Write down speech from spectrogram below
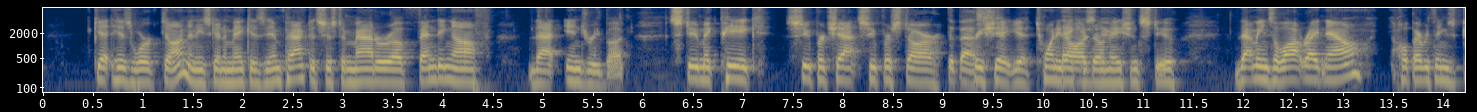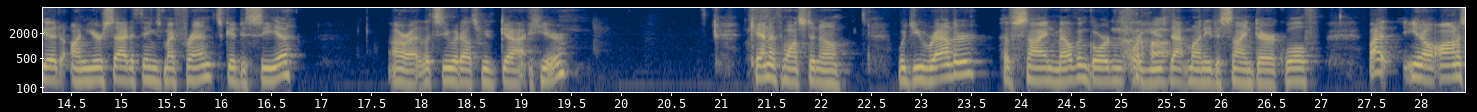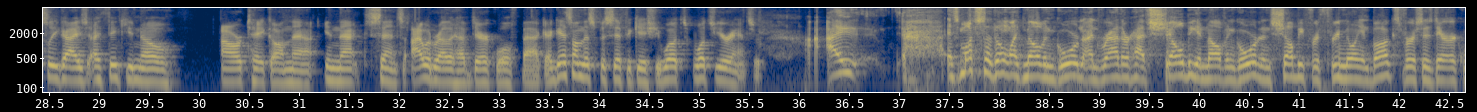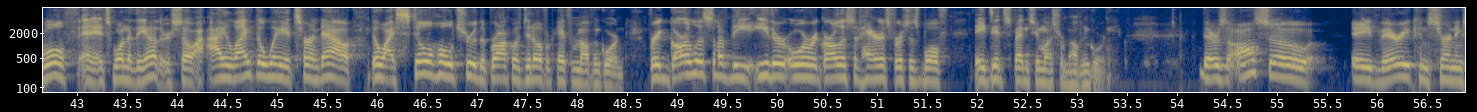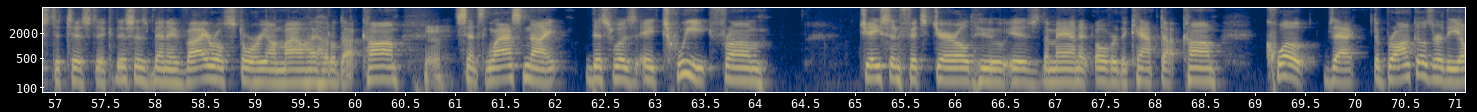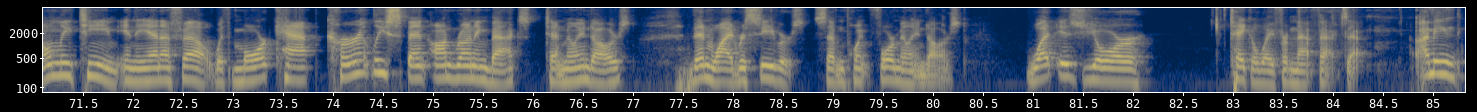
get his work done and he's going to make his impact. It's just a matter of fending off that injury bug. Stu McPeak, super chat superstar. The best. Appreciate you. $20 Thank you, Stu. donation, Stu. That means a lot right now. Hope everything's good on your side of things, my friend. It's good to see you. All right, let's see what else we've got here. Kenneth wants to know Would you rather have signed Melvin Gordon or used that money to sign Derek Wolfe? But, you know, honestly, guys, I think you know our take on that in that sense. I would rather have Derek Wolfe back. I guess on this specific issue, what's what's your answer? I, as much as I don't like Melvin Gordon, I'd rather have Shelby and Melvin Gordon. Shelby for three million bucks versus Derek Wolfe, and it's one or the other. So I, I like the way it turned out, though I still hold true the Broncos did overpay for Melvin Gordon, regardless of the either or, regardless of Harris versus Wolfe. They did spend too much for Melvin Gordon. There's also a very concerning statistic. This has been a viral story on milehighhuddle.com hmm. since last night. This was a tweet from Jason Fitzgerald, who is the man at overthecap.com. Quote, Zach, the Broncos are the only team in the NFL with more cap currently spent on running backs, $10 million, than wide receivers, $7.4 million. What is your takeaway from that fact, Zach? I mean,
